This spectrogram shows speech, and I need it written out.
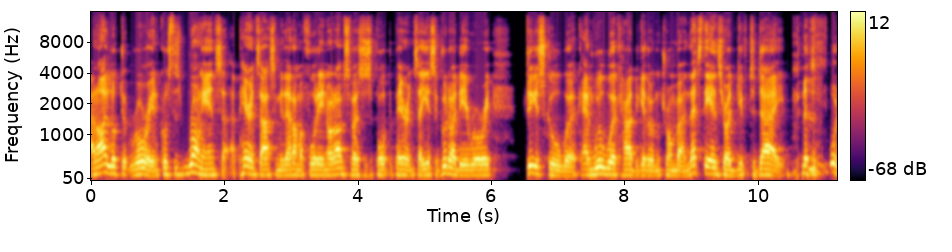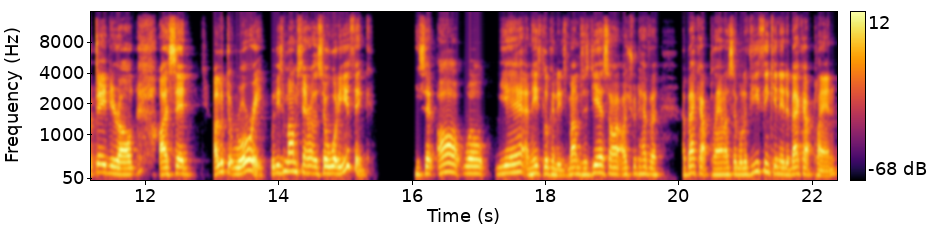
And I looked at Rory, and of course, there's wrong answer. A parent's asking me that. I'm a 14 year old. I'm supposed to support the parent and say, Yes, a good idea, Rory. Do your schoolwork, and we'll work hard together on the trombone. That's the answer I'd give today. But as a hmm. 14 year old, I said, I looked at Rory with his mum standing right there. So, what do you think? He said, Oh, well, yeah. And he's looking at his mum says, Yes, I, I should have a, a backup plan. I said, Well, if you think you need a backup plan,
